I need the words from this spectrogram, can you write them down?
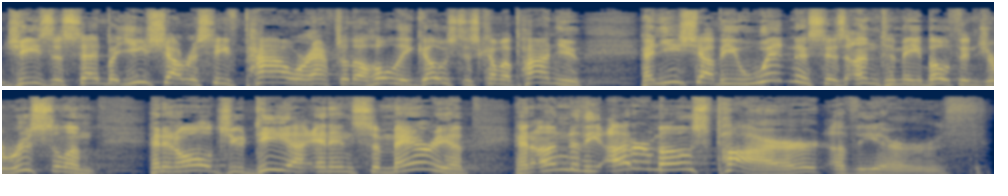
Jesus said, But ye shall receive power after the Holy Ghost has come upon you, and ye shall be witnesses unto me both in Jerusalem and in all Judea and in Samaria and unto the uttermost part of the earth.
